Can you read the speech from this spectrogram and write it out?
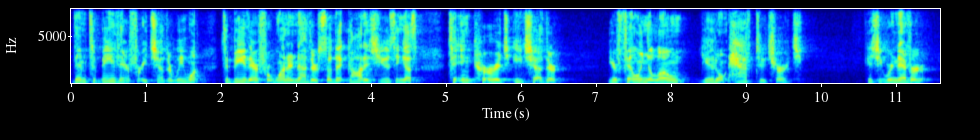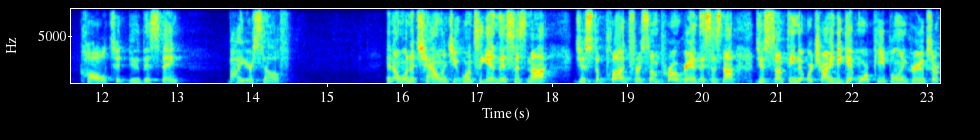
them to be there for each other. We want to be there for one another so that God is using us to encourage each other. You're feeling alone? You don't have to, church, because you were never called to do this thing by yourself. And I want to challenge you once again this is not just a plug for some program. This is not just something that we're trying to get more people in groups or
